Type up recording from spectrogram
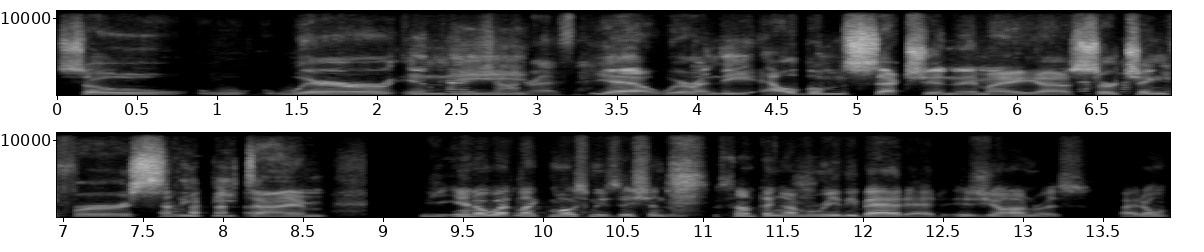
So where in What kind the of genres? yeah, where in the album section am I uh, searching for Sleepytime? You know what? Like most musicians something i'm really bad at is genres. I don't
